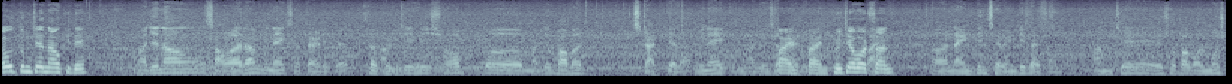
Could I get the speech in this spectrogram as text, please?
भाऊ तुमचें नाव कितें माझे नाव सावळाराम विनायक सातार्डेकर सातार्डे. आमचे हे शॉप माझ्या बाबा स्टार्ट केला विनायक महादेव फायन फायन खंयच्या वर्सान नायन्टीन सेवन्टी फायव्हान आमचे हे शॉपाक almost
